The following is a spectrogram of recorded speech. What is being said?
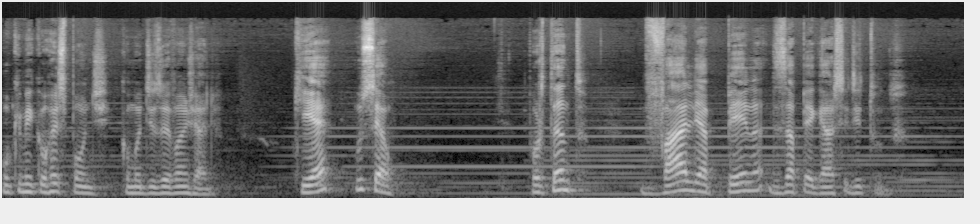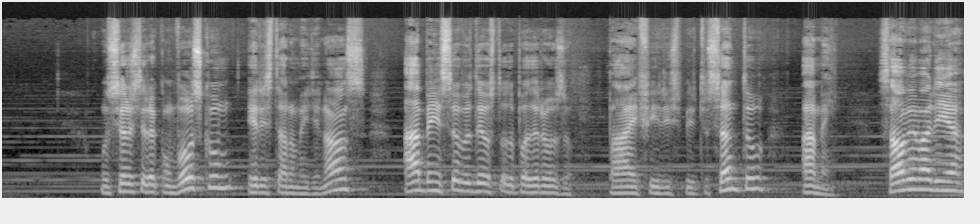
o que me corresponde, como diz o Evangelho, que é o céu. Portanto, vale a pena desapegar-se de tudo. O Senhor esteja convosco, Ele está no meio de nós Abençoe-vos Deus Todo-Poderoso, Pai, Filho e Espírito Santo. Amém. Salve Maria.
